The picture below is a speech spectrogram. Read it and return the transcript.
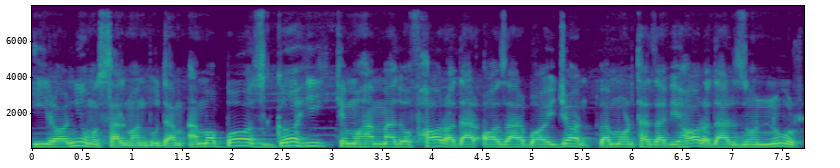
ایرانی و مسلمان بودم اما بازگاهی که محمد ها را در آذربایجان و مرتزوی ها را در زنور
